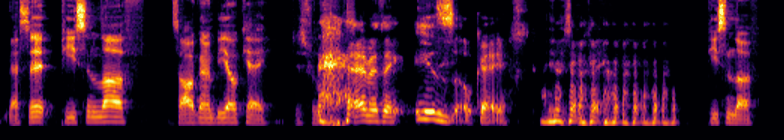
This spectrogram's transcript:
That's it. Peace and love. It's all gonna be okay. Just relax. Everything is okay. It is okay. Peace and love.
